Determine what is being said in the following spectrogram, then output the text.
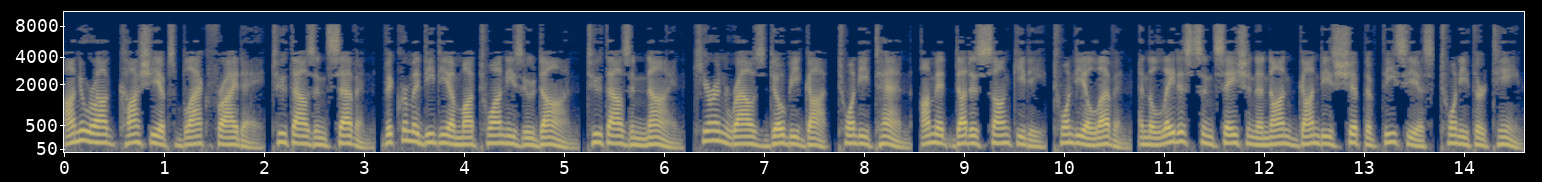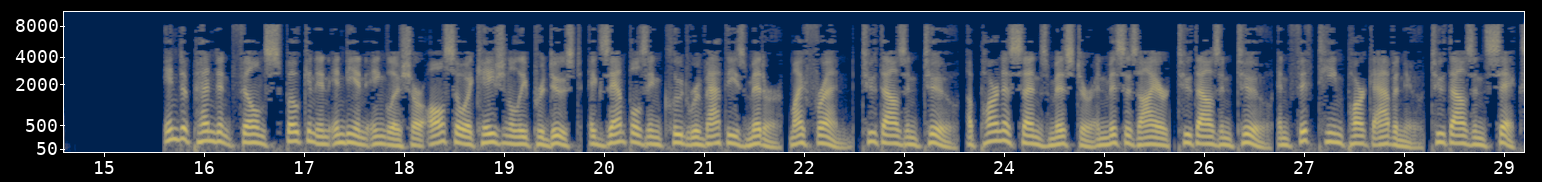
Anurag Kashyap's Black Friday 2007, Vikramaditya Motwani's Udaan 2009, Kiran Rao's Dhobi Ghat 2010, Amit Dutta's Sanketi 2011, and the latest sensation Anand Gandhi's Ship of Theseus 2013. Independent films spoken in Indian English are also occasionally produced. Examples include Revathi's Mitr, My Friend, 2002, Aparna Sen's Mr. and Mrs. Iyer, 2002, and 15 Park Avenue, 2006,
